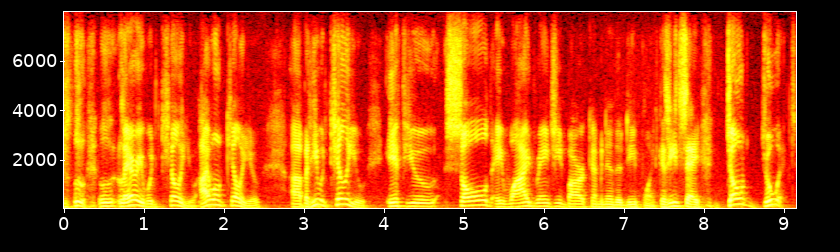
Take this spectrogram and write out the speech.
Larry would kill you. I won't kill you, uh, but he would kill you if you sold a wide ranging bar coming into the D point because he'd say, don't do it.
